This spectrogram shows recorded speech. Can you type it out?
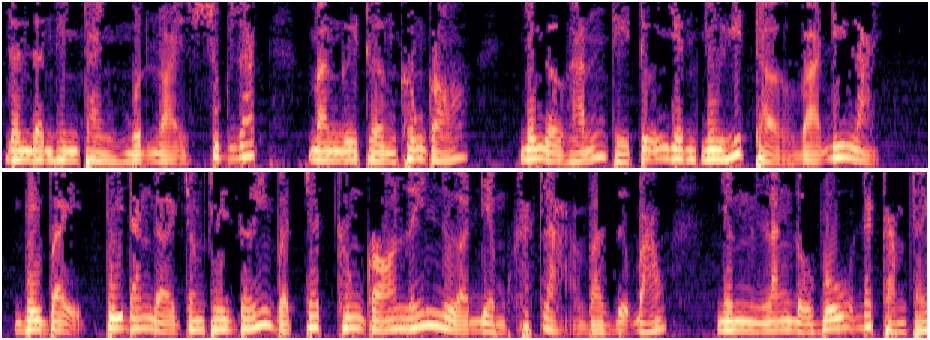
dần dần hình thành một loại xúc giác mà người thường không có, nhưng ở hắn thì tự nhiên như hít thở và đi lại. Vì vậy, tuy đang ở trong thế giới vật chất không có lấy nửa điểm khác lạ và dự báo, nhưng Lăng Độ Vũ đã cảm thấy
